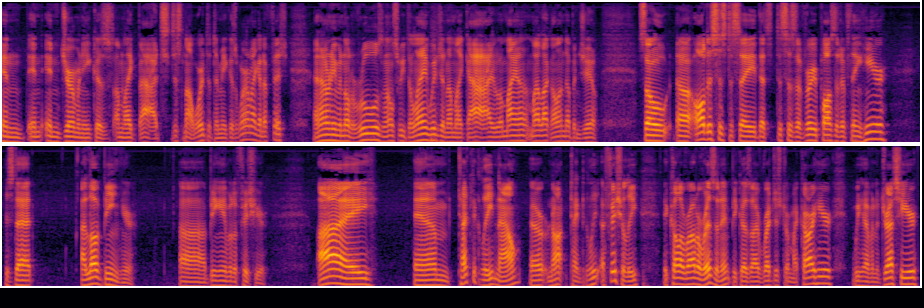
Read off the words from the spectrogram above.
in in, in Germany because I'm like, ah, it's just not worth it to me. Because where am I going to fish? And I don't even know the rules, and I don't speak the language, and I'm like, ah, my my luck, I'll end up in jail. So uh, all this is to say that this is a very positive thing here, is that I love being here, uh, being able to fish here. I am technically now, or not technically, officially a Colorado resident because I've registered my car here. We have an address here.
